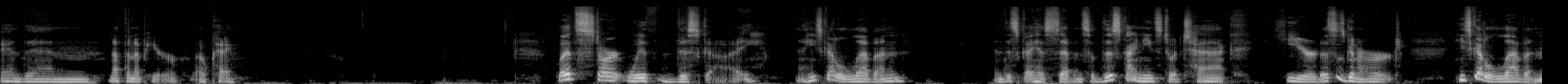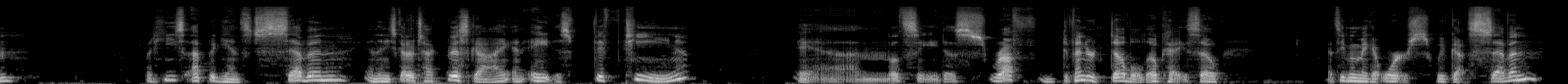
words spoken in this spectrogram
And then nothing up here. Okay. Let's start with this guy. Now he's got 11, and this guy has 7. So this guy needs to attack here. This is going to hurt. He's got 11, but he's up against 7, and then he's got to attack this guy, and 8 is 15. And let's see, does rough defender doubled? Okay, so let's even make it worse. We've got 7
